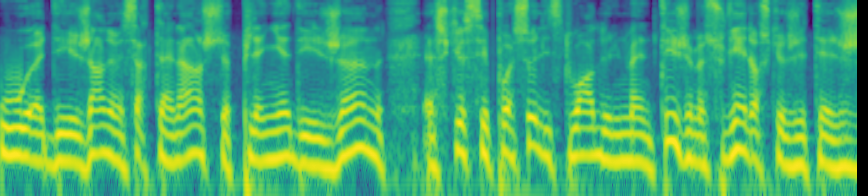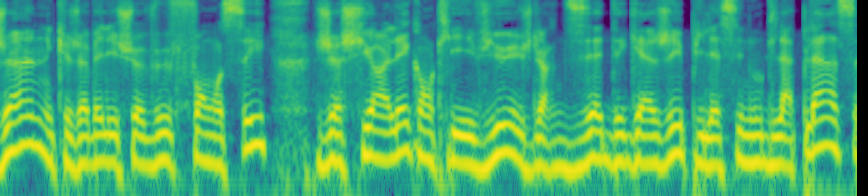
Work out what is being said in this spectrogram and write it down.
où euh, des gens d'un certain âge se plaignaient des jeunes. Est-ce que c'est pas ça l'histoire de l'humanité? Je me souviens lorsque j'étais jeune, que j'avais les cheveux foncés, je chialais contre les vieux et je leur disais dégagez puis laissez-nous de la place.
